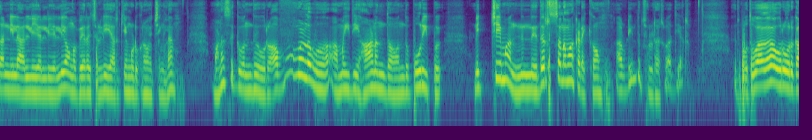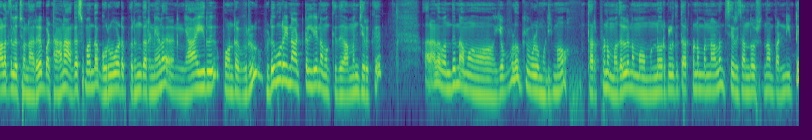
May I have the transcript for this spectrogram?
தண்ணியில் அள்ளி அள்ளி அள்ளி அவங்க பேரை சொல்லி யாருக்கையும் கொடுக்குறோம் வச்சுங்களேன். மனசுக்கு வந்து ஒரு அவ்வளவு அமைதி ஆனந்தம் வந்து பூரிப்பு நிச்சயமாக நிதர்சனமாக கிடைக்கும் அப்படின்ட்டு சொல்கிறார் வாத்தியார். இது பொதுவாக ஒரு ஒரு காலத்தில் சொன்னார். பட் ஆனால் அகஸ்மாத் தான் குருவோட பெருங்கருணையால் ஞாயிறு போன்ற விரு விடுமுறை நாட்கள்லேயே நமக்கு இது அமைஞ்சிருக்கு. அதனால் வந்து நம்ம எவ்வளோக்கு எவ்வளோ முடியுமோ தர்ப்பணம் முதல்ல நம்ம முன்னோர்களுக்கு தர்ப்பணம் பண்ணாலும் சரி சந்தோஷம் தான் பண்ணிவிட்டு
